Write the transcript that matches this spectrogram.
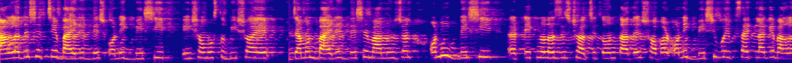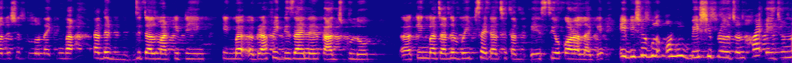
বাংলাদেশের চেয়ে বাইরের দেশ অনেক বেশি এই সমস্ত বিষয়ে, যেমন বাইরের দেশের মানুষজন অনেক বেশি টেকনোলজি সচেতন, তাদের সবার অনেক বেশি ওয়েবসাইট লাগে বাংলাদেশের তুলনায়, কিংবা তাদের ডিজিটাল মার্কেটিং কিংবা গ্রাফিক ডিজাইনের কাজগুলো। কিংবা যাদের ওয়েবসাইট আছে তাদের এসিও করা লাগে। এই বিষয়গুলো অনেক বেশি প্রয়োজন হয়। এই জন্য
